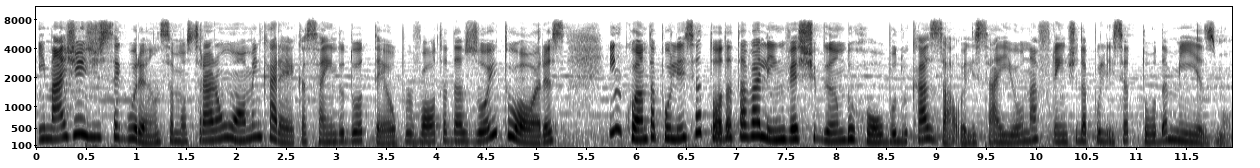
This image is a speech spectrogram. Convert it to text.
Imagens de segurança mostraram um homem careca saindo do hotel por volta das 8 horas, enquanto a polícia toda estava ali investigando o roubo do casal. Ele saiu na frente da polícia toda mesmo.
